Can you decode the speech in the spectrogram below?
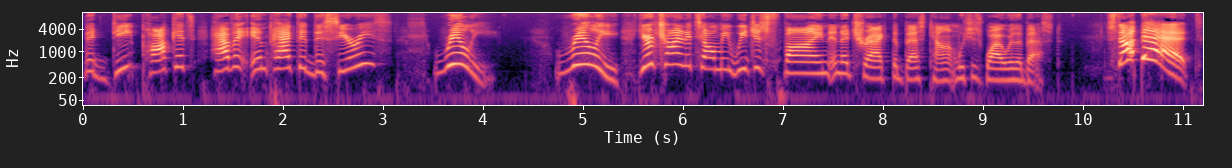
that deep pockets haven't impacted this series? Really? Really? You're trying to tell me we just find and attract the best talent, which is why we're the best. Stop that!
